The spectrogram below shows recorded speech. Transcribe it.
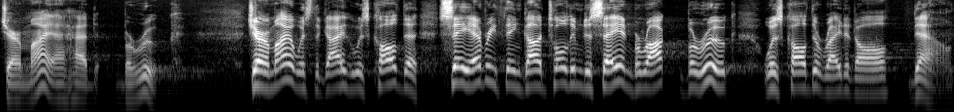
Jeremiah had Baruch. Jeremiah was the guy who was called to say everything God told him to say, and Baruch, Baruch was called to write it all down.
